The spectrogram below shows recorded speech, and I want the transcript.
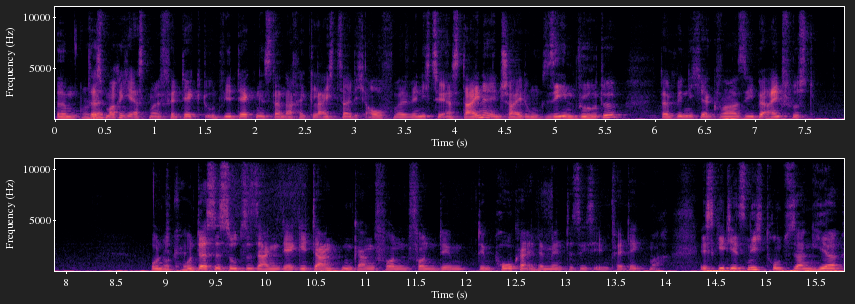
Ähm, Das Okay. mache ich erstmal verdeckt und wir decken es dann nachher gleichzeitig auf, weil wenn ich zuerst deine Entscheidung sehen würde, dann bin ich ja quasi beeinflusst. Und, Okay. und das ist sozusagen der Gedankengang von, von dem, dem Poker-Element, dass ich es eben verdeckt mache. Es geht jetzt nicht darum zu sagen, hier,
